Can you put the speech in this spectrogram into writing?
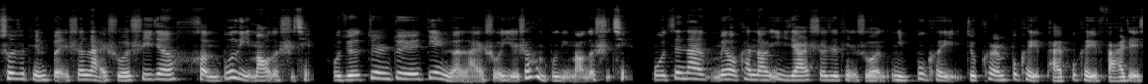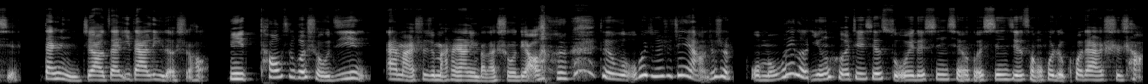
奢侈品本身来说是一件很不礼貌的事情，我觉得这是对于店员来说也是很不礼貌的事情。我现在没有看到一家奢侈品说你不可以，就客人不可以拍，不可以发这些。但是你知道，在意大利的时候，你掏出个手机，爱马仕就马上让你把它收掉了。对我，我会觉得是这样，就是我们为了迎合这些所谓的新钱和新阶层，或者扩大市场，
